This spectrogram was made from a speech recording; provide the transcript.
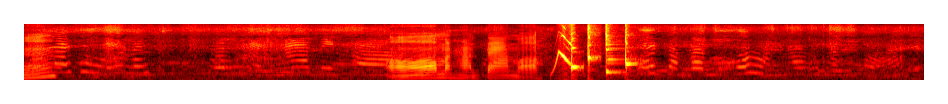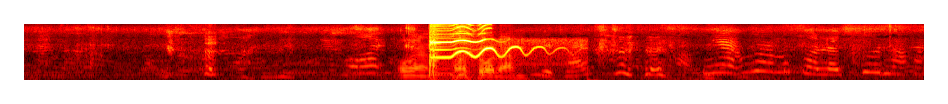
หืมถ้าสมมติมันมันหันหน้าไปทางอ๋อ มันหันตามเหรอแล้วต่อไปมันก็หันหน้าไปทางขวาโอ๊ยโอ้ยหัวโตนะเนี่ยเพื่อนมันเกิดอะไรขึ้นนะคะ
